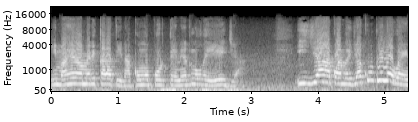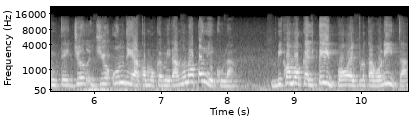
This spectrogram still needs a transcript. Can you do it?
y más en América Latina, como por tenerlo de ella. Y ya, cuando ya cumplí los 20, yo, yo un día como que mirando una película, vi como que el tipo, el protagonista,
